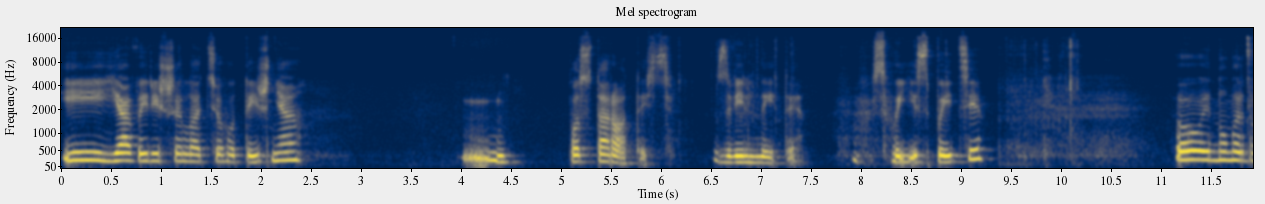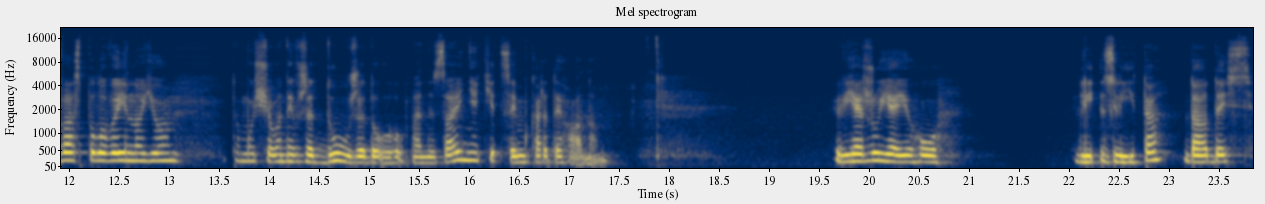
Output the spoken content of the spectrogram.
І я вирішила цього тижня постаратись звільнити свої спиці. Ой, номер два з половиною, тому що вони вже дуже довго в мене зайняті цим кардиганом. В'яжу я його з літа, да, десь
